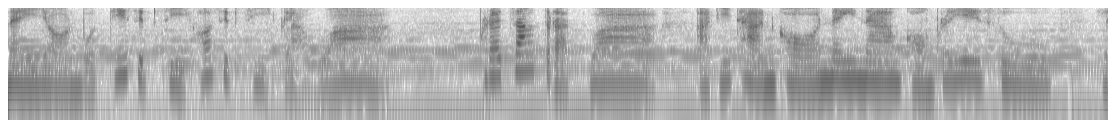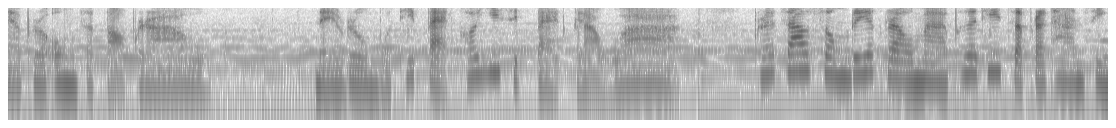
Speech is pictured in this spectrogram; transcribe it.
ในยอห์นบทที่ 14 ข้อ 14 กล่าวว่า พระเจ้าตรัสว่าอธิษฐานขอในนามของพระเยซู และพระองค์จะตอบเรา ในโรมบทที่ 8 ข้อ 28 กล่าวว่า พระเจ้าทรงเรียกเรามาเพื่อที่จะประทานสิ่ง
